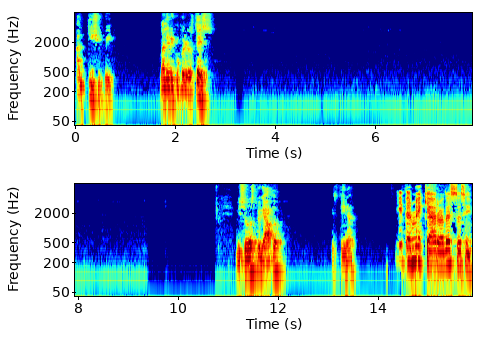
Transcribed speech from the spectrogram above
anticipi, ma li recuperi lo stesso. Mi sono spiegato, Cristina? Sì, per me è chiaro, adesso sì.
